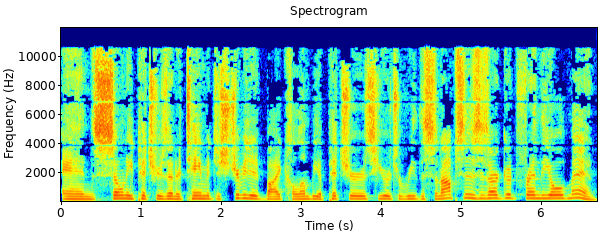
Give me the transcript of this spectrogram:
and Sony Pictures Entertainment, distributed by Columbia Pictures. Here to read the synopsis is our good friend, the old man.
